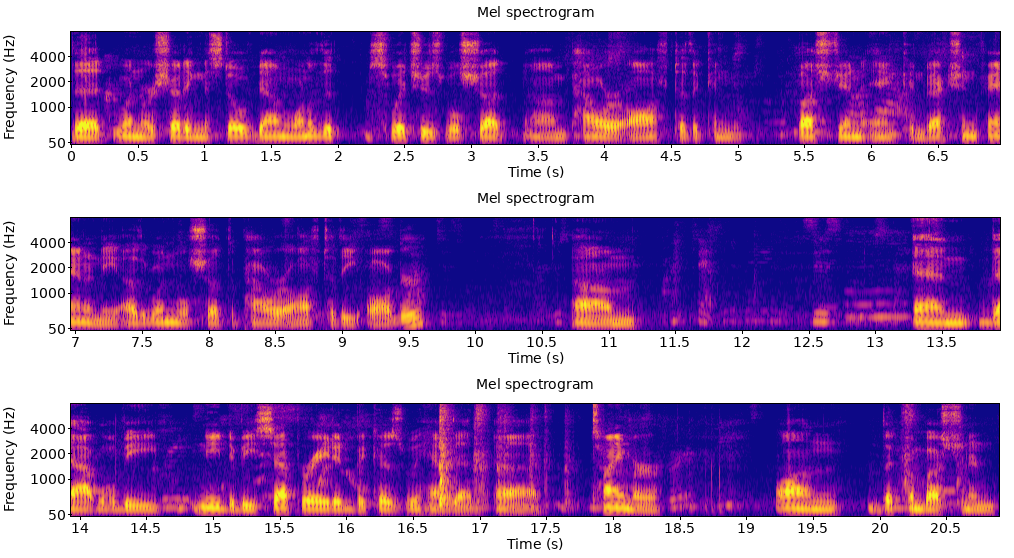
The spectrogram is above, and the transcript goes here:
That when we're shutting the stove down, one of the switches will shut um, power off to the combustion and convection fan, and the other one will shut the power off to the auger. Um, and that will be need to be separated because we have that uh, timer on the combustion and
